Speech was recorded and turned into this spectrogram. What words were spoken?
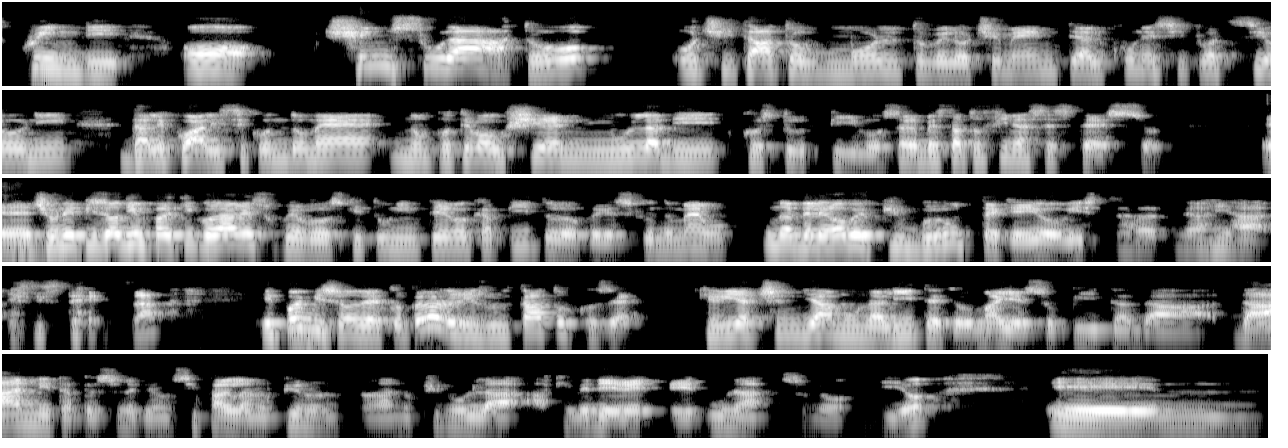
quindi ho censurato ho citato molto velocemente alcune situazioni dalle quali secondo me non poteva uscire nulla di costruttivo, sarebbe stato fine a se stesso. Eh, mm. c'è un episodio in particolare su cui avevo scritto un intero capitolo perché secondo me è una delle robe più brutte che io ho visto nella mia esistenza e poi mm. mi sono detto però il risultato cos'è? Che riaccendiamo una lite che ormai è sopita da, da anni tra persone che non si parlano più, non, non, hanno più nulla a che vedere e una sono io. E, ehm,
